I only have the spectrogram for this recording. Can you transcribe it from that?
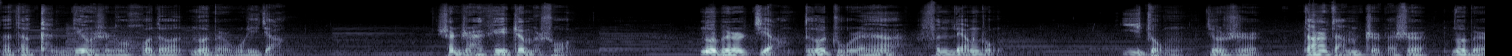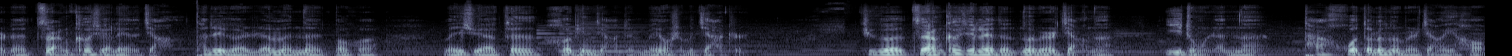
那他肯定是能获得诺贝尔物理奖。甚至还可以这么说，诺贝尔奖得主人啊分两种。一种就是，当然咱们指的是诺贝尔的自然科学类的奖，它这个人文的，包括文学跟和平奖，这没有什么价值。这个自然科学类的诺贝尔奖呢，一种人呢，他获得了诺贝尔奖以后，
